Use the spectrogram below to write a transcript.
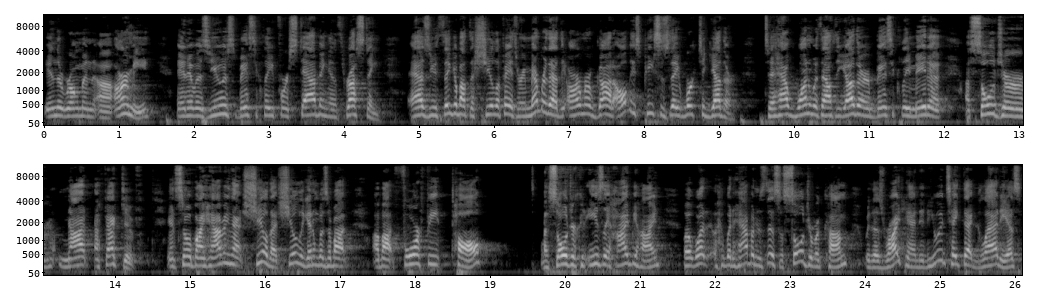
in the Roman uh, army, and it was used basically for stabbing and thrusting. As you think about the shield of faith, remember that the armor of God, all these pieces, they work together. To have one without the other basically made a, a soldier not effective. And so by having that shield, that shield again was about, about four feet tall, a soldier could easily hide behind. But what would happen is this a soldier would come with his right hand, and he would take that gladius,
